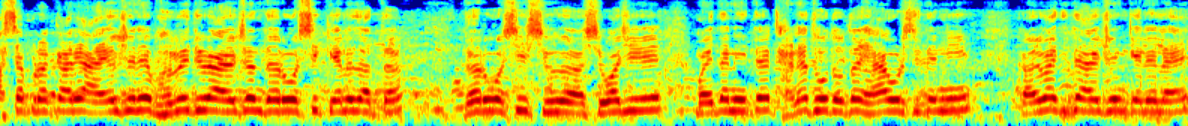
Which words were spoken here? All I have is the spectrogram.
अशा प्रकारे आयोजन हे भव्यदिव्य आयोजन दरवर्षी केलं जातं. दरवर्षी शिव शिवाजी मैदान इथे ठाण्यात होत होतं. ह्यावर्षी त्यांनी कळव्यात इथे आयोजन केलेलं आहे.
